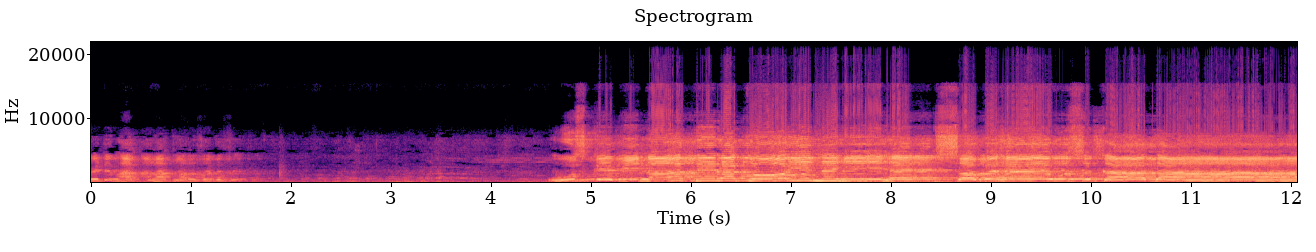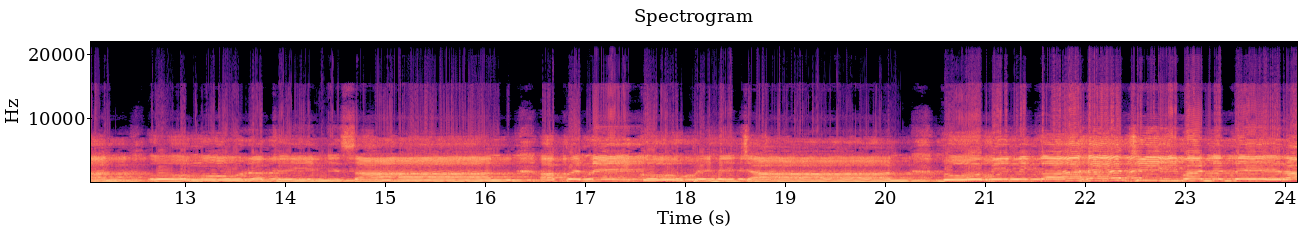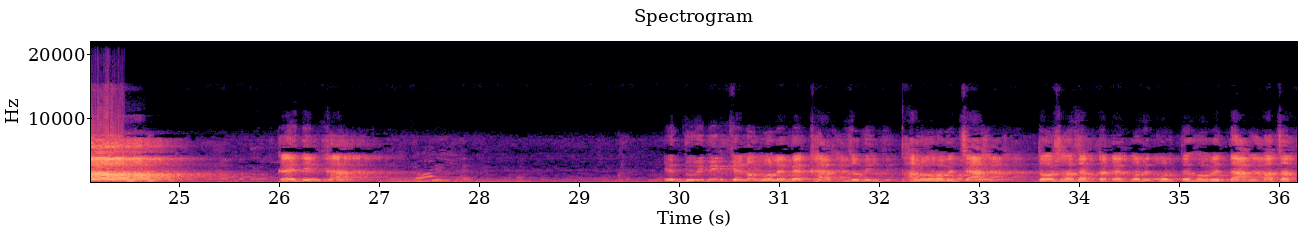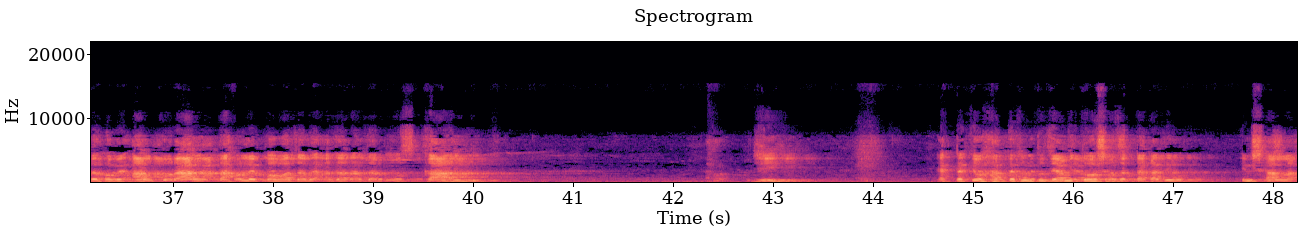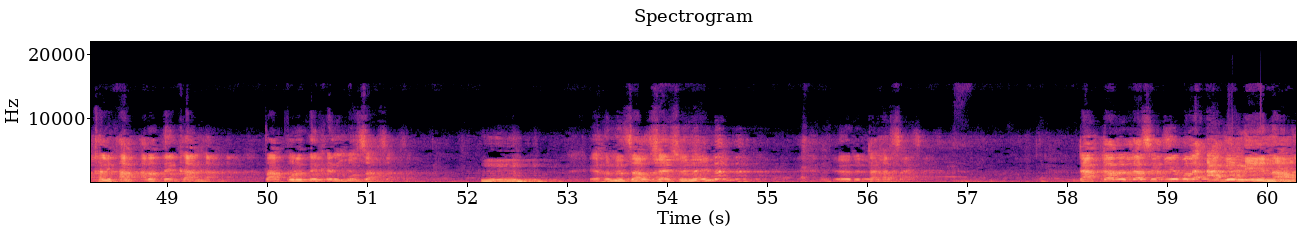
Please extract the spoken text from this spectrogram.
পেটে ভাত লাত মারা যাবে যে उसके बिना तेरा कोई नहीं है सब है उसका दान ओ मूर्ख इंसान अपने को पहचान যদি ভালোভাবে চান, দশ হাজার টাকা করে করতে হবে দান, বাঁচাতে হবে আল কোরআন, তাহলে পাওয়া যাবে হাজার হাজার মুস্কান। জি। একটা কেউ হাত দেখান তো যে আমি দশ হাজার টাকা দিব, ইনশাআল্লাহ, খালি হাতটা দেখান, তারপরে দেখেন মজা। হুম, এখনও জাল চাই শুনাই না? এবারে টাকা চাই। ডাক্তারের কাছে গিয়ে বলে, আগে নিয়ে নাও।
